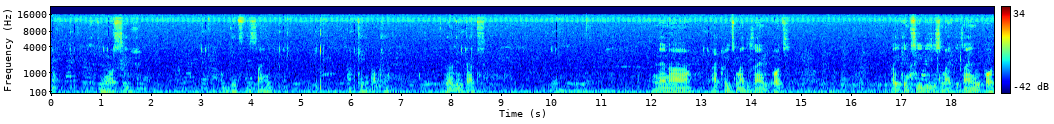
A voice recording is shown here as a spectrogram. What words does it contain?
Do not save update design. Okay okay. We'll leave that. And then uh, I create my design report. You can see this is my design report.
